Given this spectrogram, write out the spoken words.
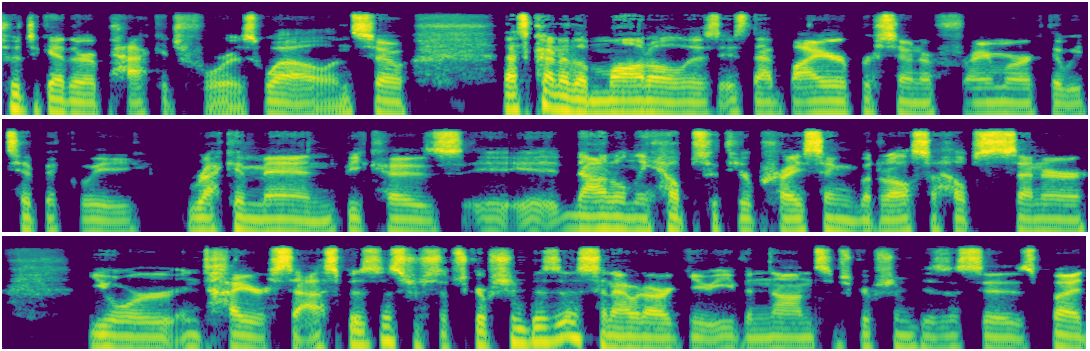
put together a package for as well and so that's kind of the model is, is that buyer persona framework that we typically recommend because it not only helps with your pricing but it also helps center your entire SaaS business or subscription business, and I would argue even non subscription businesses. But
